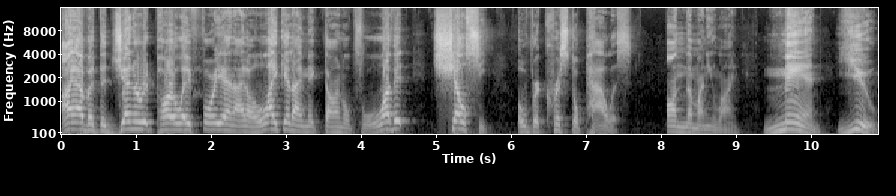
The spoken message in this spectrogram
I have a degenerate parlay for you, and I don't like it. I McDonald's love it. Chelsea over Crystal Palace on the money line. Man, you,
